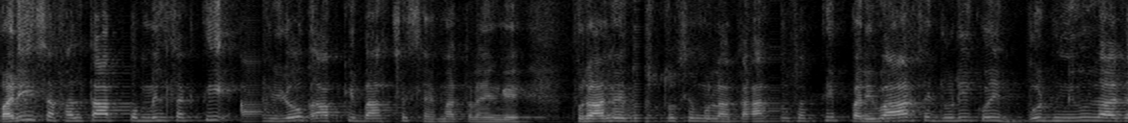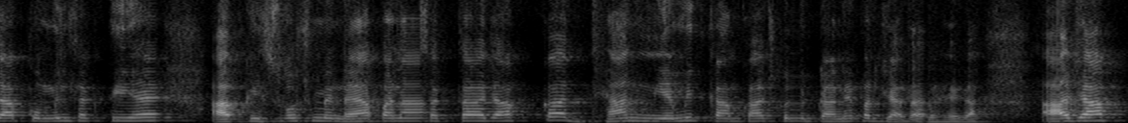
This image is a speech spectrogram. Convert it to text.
बड़ी सफलता आपको मिल सकती है आज लोग आपकी बात से सहमत रहेंगे। पुराने दोस्तों से मुलाकात हो सकती है परिवार से जुड़ी कोई गुड न्यूज़ आज आपको मिल सकती है। आपकी सोच में नयापन आ सकता है। आज आपका ध्यान नियमित कामकाज को निपटाने पर ज़्यादा रहेगा। आज आप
